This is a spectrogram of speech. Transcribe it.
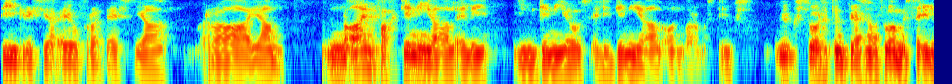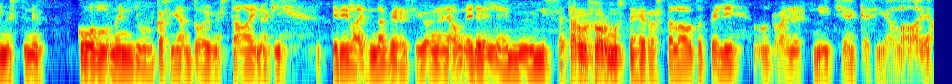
Tigris ja Eufrates ja Ra ja no einfach genial eli ingenious eli genial on varmasti yksi, yksi suosituimpia. Se on Suomessa ilmestynyt kolmen julkaisijan toimesta ainakin erilaisina versioina ja on edelleen myynnissä. Taru Sormusten herrasta lautapeli on Rainer Knizian käsialaa ja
